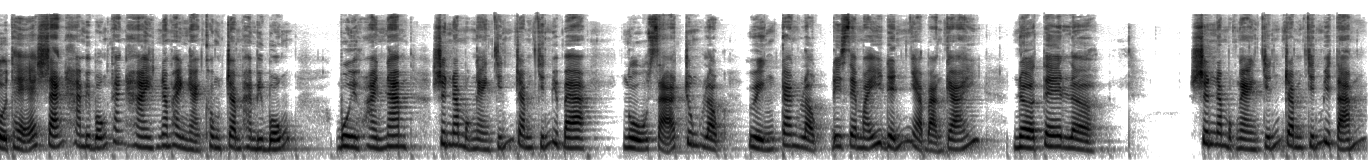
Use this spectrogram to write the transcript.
Cụ thể, sáng 24 tháng 2 năm 2024, Bùi Hoài Nam, sinh năm 1993, ngụ xã Trung Lộc, huyện Can Lộc đi xe máy đến nhà bạn gái NTL, sinh năm 1998,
